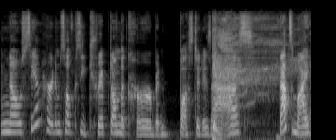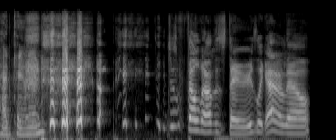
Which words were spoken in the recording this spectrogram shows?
No, Sam hurt himself because he tripped on the curb and busted his ass. That's my head canon. he just fell down the stairs. Like, I don't know.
